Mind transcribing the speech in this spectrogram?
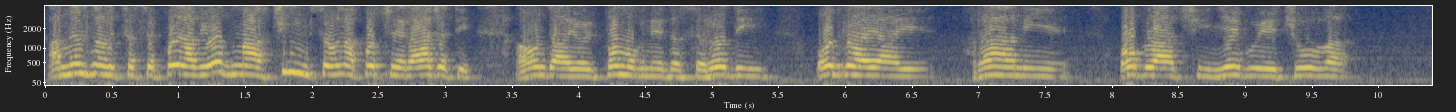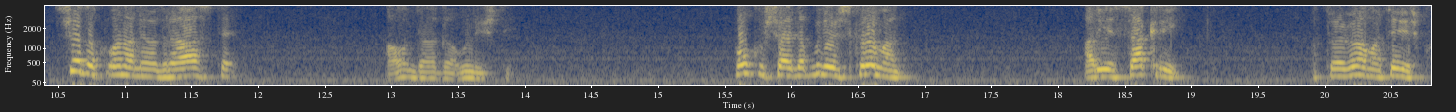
a neznalica se pojavi odmah čim se ona počne rađati, a onda joj pomogne da se rodi, odgaja je, hrani je, oblači, njeguje, čuva, sve dok ona ne odraste, a onda ga uništi. Pokušaj da budeš skroman, ali je sakri. A to je veoma teško.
